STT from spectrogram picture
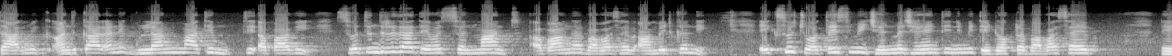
ધાર્મિક અંધકાર અને ગુલામીમાંથી મુક્તિ અપાવી સ્વતંત્રતા તેમજ સન્માન અપાવનાર બાબા સાહેબ આંબેડકરની એકસો ચોત્રીસમી જન્મ જયંતિ નિમિત્તે ડૉક્ટર બાબા સાહેબને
